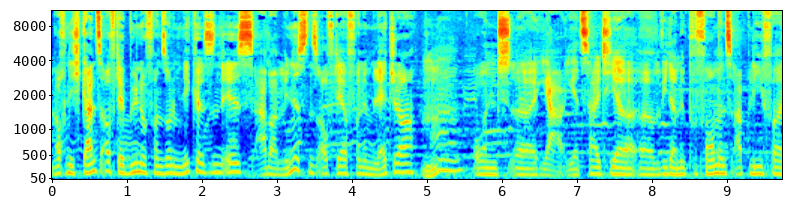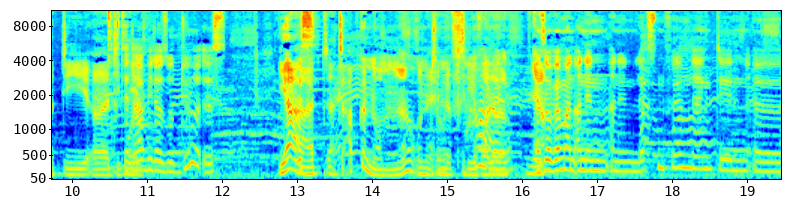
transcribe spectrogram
noch nicht ganz auf der Bühne von so einem Nicholson ist, aber mindestens auf der von einem Ledger. Mhm. Und äh, ja, jetzt halt hier äh, wieder eine Performance abliefert, die, äh, die Der wohl. da wieder so dürr ist. ja, ist- hat, hat abgenommen, ne? Ohne Ende für die Total. Rolle. Ja. Also wenn man an den, an den letzten Film denkt, den äh,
